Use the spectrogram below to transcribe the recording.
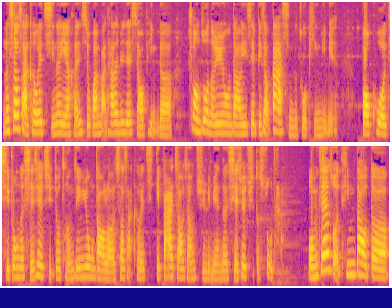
那肖斯塔科维奇呢，也很喜欢把他的这些小品的创作呢，运用到一些比较大型的作品里面。包括其中的协谑曲就曾经用到了肖萨科维奇第八交响曲里面的协谑曲的素材。我们今天所听到的，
